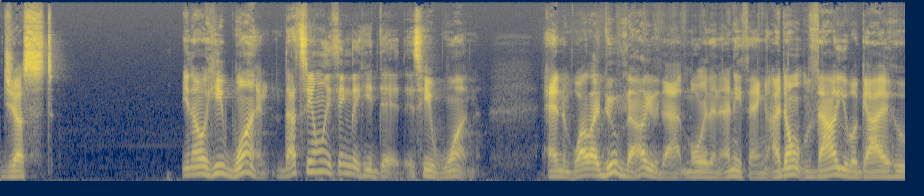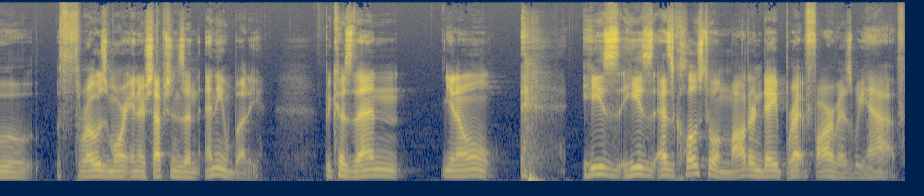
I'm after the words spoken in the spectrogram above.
just you know, he won. That's the only thing that he did is he won. And while I do value that more than anything, I don't value a guy who throws more interceptions than anybody. Because then, you know, he's he's as close to a modern day Brett Favre as we have.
